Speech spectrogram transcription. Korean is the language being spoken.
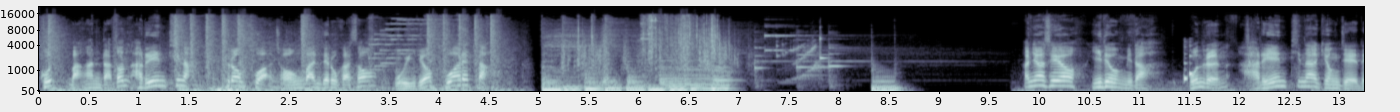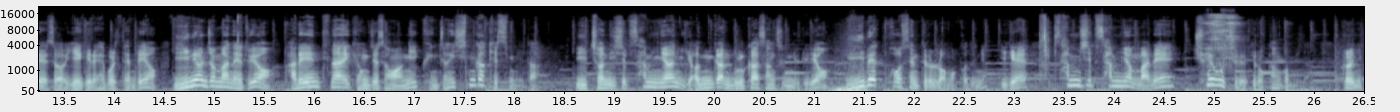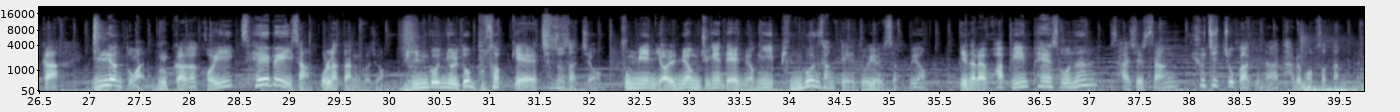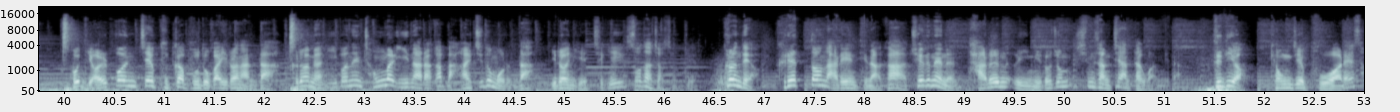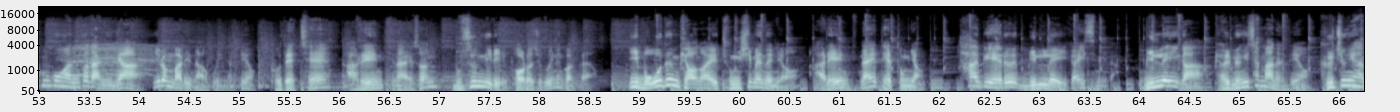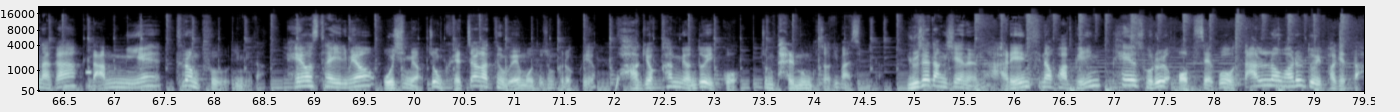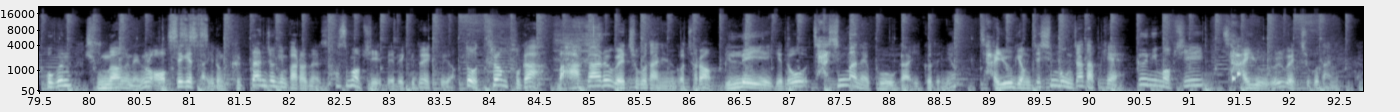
곧 망한다던 아르헨티나 트럼프와 정반대로 가서 오히려 부활했다. 안녕하세요. 이대호입니다. 오늘은 아르헨티나 경제에 대해서 얘기를 해볼 텐데요. 2년 전만 해도요, 아르헨티나의 경제 상황이 굉장히 심각했습니다. 2023년 연간 물가 상승률이요, 200%를 넘었거든요. 이게 33년 만에 최고치를 기록한 겁니다. 그러니까 1년 동안 물가가 거의 3배 이상 올랐다는 거죠. 빈곤율도 무섭게 치솟았죠. 국민 10명 중에 4명이 빈곤 상태에 놓여 있었고요. 이 나라 화폐인 페소는 사실상 휴지 조각이나 다름없었답니다. 곧 열 번째 국가 부도가 일어난다. 그러면 이번엔 정말 이 나라가 망할지도 모른다. 이런 예측이 쏟아졌었고요. 그런데요, 그랬던 아르헨티나가 최근에는 다른 의미로 좀 심상치 않다고 합니다. 드디어 경제 부활에 성공한 것 아니냐 이런 말이 나오고 있는데요. 도대체 아르헨티나에선 무슨 일이 벌어지고 있는 걸까요? 이 모든 변화의 중심에는요, 아르헨티나의 대통령 하비에르 밀레이가 있습니다. 밀레이가 별명이 참 많은데요. 그 중에 하나가 남미의 트럼프입니다. 헤어스타일이며 옷이며 좀 괴짜 같은 외모도 좀 그렇고요. 과격한 면도 있고 좀 닮은 구석이 많습니다. 유세 당시에는 아르헨티나 화폐인 페소를 없애고 달러화를 도입하겠다 혹은 중앙은행을 없애겠다 이런 극단적인 발언을 서슴없이 내뱉기도 했고요. 또 트럼프가 마가를 외치고 다니는 것처럼 밀레이에게도 자신만의 구호가 있거든요. 자유경제 신봉자답게 끊임없이 자유를 외치고 다닙니다.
